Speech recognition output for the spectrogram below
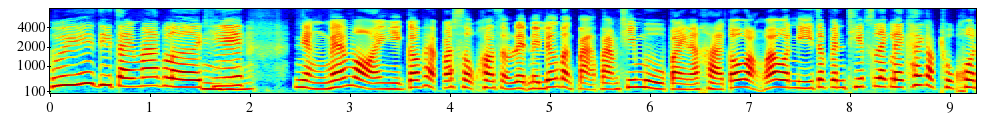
เฮ้ยดีใจมากเลยอืมที่อย่างแม่หมออย่างงี้ก็แบบประสบความสำเร็จในเรื่องต่างๆ ตามที่มูไปนะคะ ก็หวังว่าวันนี้จะเป็นทิปส์เล็ก ๆ ให้กับทุกคน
